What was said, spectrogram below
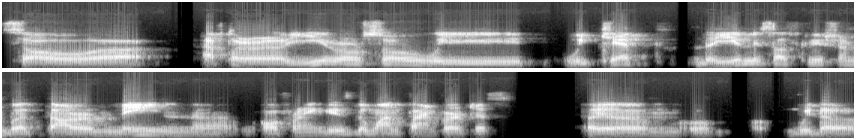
So uh, after a year or so, we we kept the yearly subscription, but our main uh, offering is the one-time purchase um, with a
